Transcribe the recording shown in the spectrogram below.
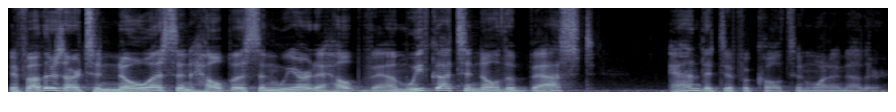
If others are to know us and help us and we are to help them, we've got to know the best and the difficult in one another.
